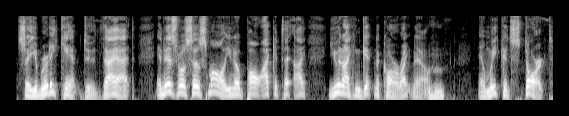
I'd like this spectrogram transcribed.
So you really can't do that. And Israel's so small. You know, Paul, I could take I you and I can get in the car right now and we could start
